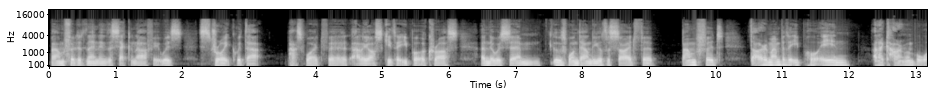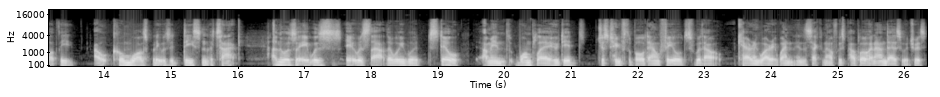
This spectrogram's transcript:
Bamford. And then in the second half, it was Struijk with that pass wide for Alioski that he put across. And there was um, there was one down the other side for Bamford that I remember that he put in, and I can't remember what the outcome was, but it was a decent attack. And there was it was it was that that we were still I mean, one player who did just hoof the ball downfield without caring where it went in the second half was Pablo Hernandez, which was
